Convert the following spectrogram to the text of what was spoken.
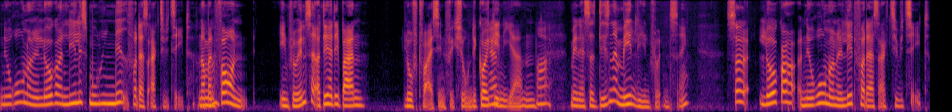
neuronerne lukker en lille smule ned for deres aktivitet. Når man mm. får en influenza, og det her det er bare en luftvejsinfektion. Det går ikke ja. ind i hjernen. Nej. Men altså, det er sådan en almindelig influenza. Ikke? Så lukker neuronerne lidt for deres aktivitet.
